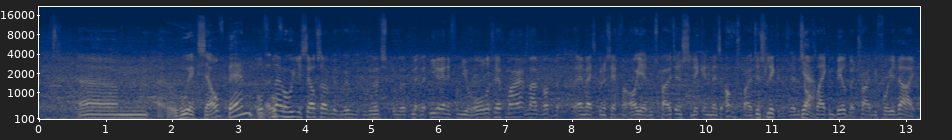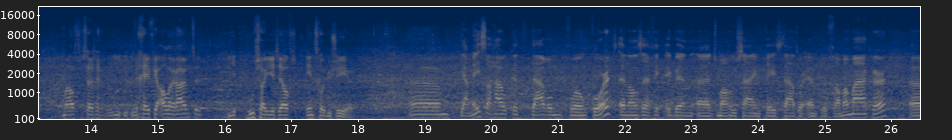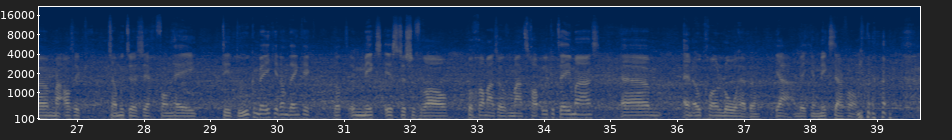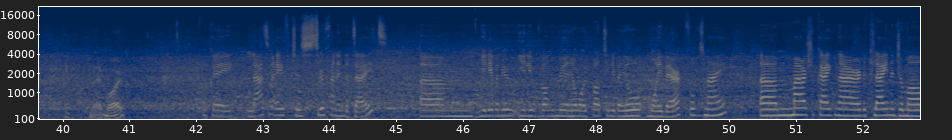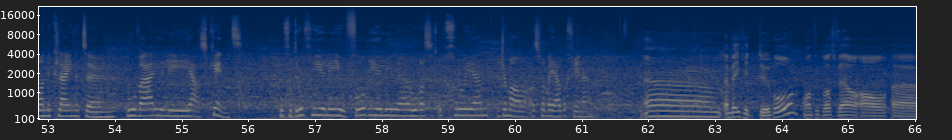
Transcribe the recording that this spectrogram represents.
Ehm, eh, hoe ik zelf ben? Of, of- nou, hoe je zelf zou, we- we- we- we- we- iedereen heeft van die rollen zeg maar, maar wat, en wij kunnen zeggen van, oh jij doet spuiten en slikken en mensen, oh spuiten en slikken, dat hebben ze Ja. al gelijk een beeld bij, try before you die. Maar als we zouden zeggen, we- we geven je alle ruimte, je- hoe zou je jezelf introduceren? Ehm, ja, meestal hou ik het daarom gewoon kort. En dan zeg ik, ik ben eh, Jamal Hussein, presentator en programmamaker. Ehm, maar als ik zou moeten zeggen van, hé, hey, dit doe ik een beetje, dan denk ik dat een mix is tussen vooral programma's over maatschappelijke thema's. ehm, en ook gewoon lol hebben. Ja, een beetje een mix daarvan. Nee, mooi. Oké, laten we eventjes teruggaan in de tijd. Ehm, jullie, hebben nu, jullie wandelen nu een heel mooi pad. Jullie hebben heel mooi werk volgens mij. Ehm, maar als je kijkt naar de kleine Jamal en de kleine Teun. Hoe waren jullie ja, als kind? Hoe gedroegen jullie? Hoe voelden jullie je? Hoe was het opgroeien? Jamal, als we bij jou beginnen. Ehm, een beetje dubbel, want ik was wel al eh,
